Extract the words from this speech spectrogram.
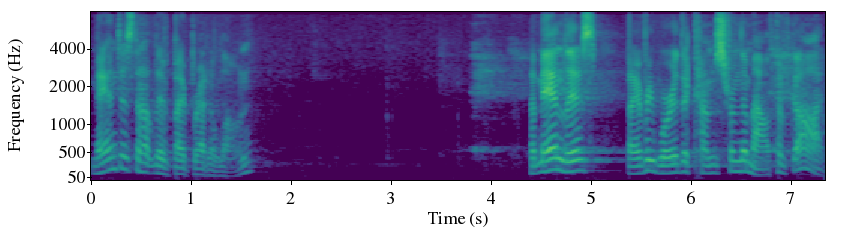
man does not live by bread alone, but man lives by every word that comes from the mouth of God.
